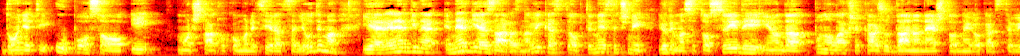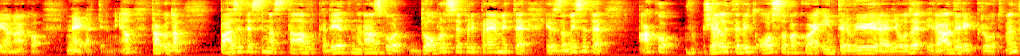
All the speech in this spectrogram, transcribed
donijeti u posao i moći tako komunicirati sa ljudima, jer energija, je zarazna. Vi kad ste optimistični, ljudima se to svidi i onda puno lakše kažu da na nešto nego kad ste vi onako negativni. Tako da, pazite se na stav, kad idete na razgovor, dobro se pripremite, jer zamislite, ako želite biti osoba koja intervjuira ljude i radi rekrutment,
